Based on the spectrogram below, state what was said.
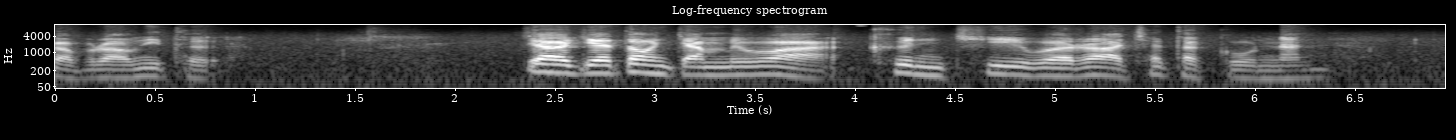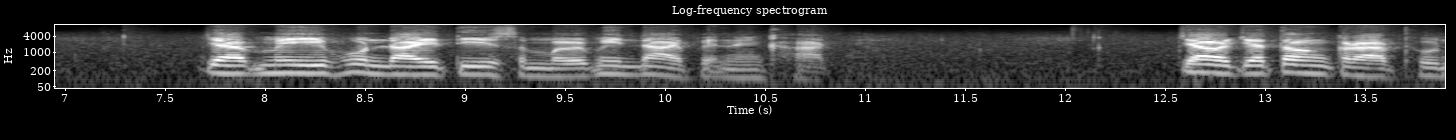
กับเรานี่เถอะ เจ้าจะต้องจำไว้ว่าขึ้นชื่อว่าราชตระกูลนั้น จะมีผู้ใดตีเสมอไม่ได้เป็นอันขาด เจ้าจะต้องกราบทูล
